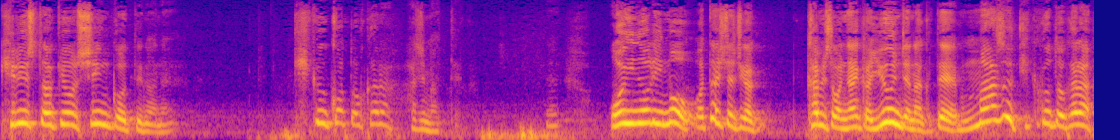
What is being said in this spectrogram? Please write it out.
キリスト教信仰っていうのはね聞くことから始まっていく、お祈りも私たちが神様に何か言うんじゃなくてまず聞くことから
